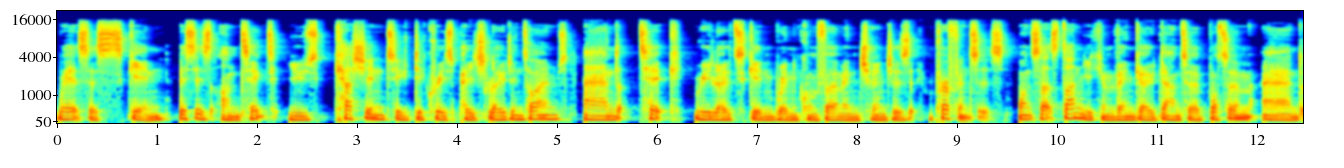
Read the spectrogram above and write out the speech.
where it says skin, this is unticked. Use caching to decrease page loading times and tick reload skin when confirming changes in preferences. Once that's done, you can then go down to the bottom and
